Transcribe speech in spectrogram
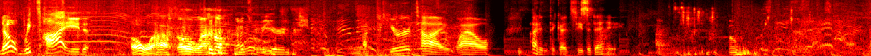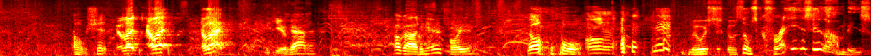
No, we tied. Oh wow. Oh wow. That's weird. A pure tie. Wow. I didn't think I'd see the day. Oh shit. kill it, kill it, kill it. Thank You you. got it. Oh I'm god. here for you. No. Oh. Lewis just goes, those crazy zombies.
